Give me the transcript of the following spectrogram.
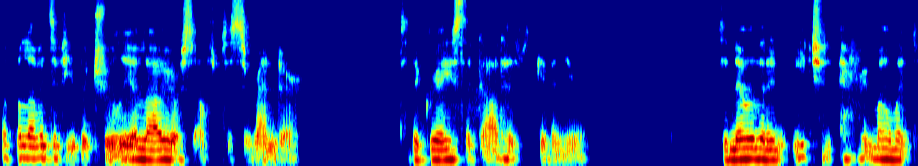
But, beloveds, if you could truly allow yourself to surrender to the grace that God has given you, to know that in each and every moment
